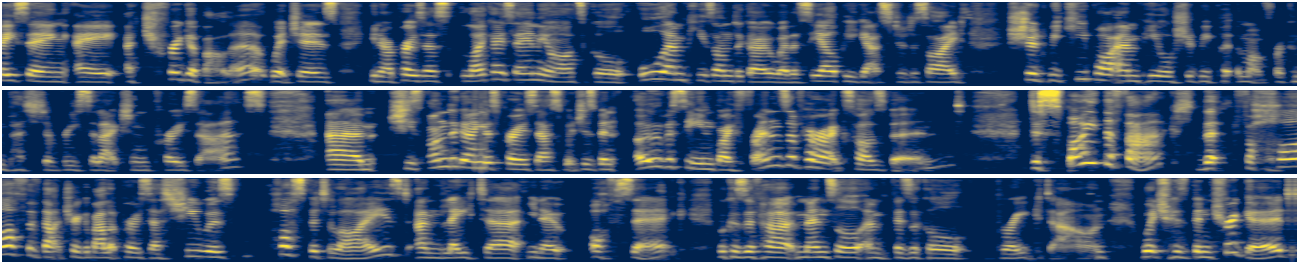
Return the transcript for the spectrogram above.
facing a, a trigger ballot, which is, you know, a process, like I say in the article, all MPs undergo where the CLP gets to decide should we keep our MP or should we put them up for a competitive reselection process. Um, she's undergoing this process, which has been overseen by friends of her ex-husband, despite the fact that for half of that trigger ballot process, she was hospitalized and later, you know, off sick because of her mental and physical breakdown, which has been triggered,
